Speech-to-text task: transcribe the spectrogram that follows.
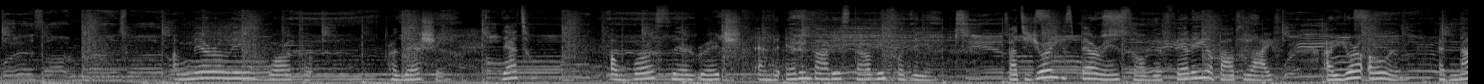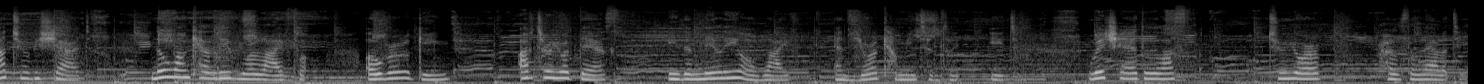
with our minds wide a merely worth possession that are worth the rich and anybody starving for them. But your experience of the feeling about life are your own and not to be shared. No one can live your life over again after your death in the meaning of life and your commitment to it, which adds lost to your personality.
